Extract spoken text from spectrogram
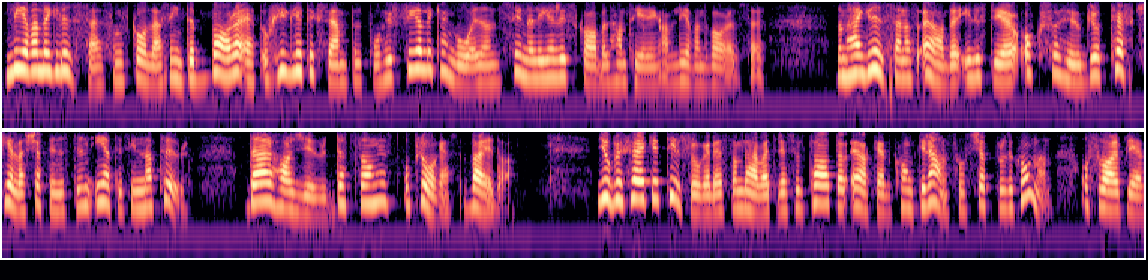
Levande grisar som skållas är inte bara ett ohyggligt exempel på hur fel det kan gå i en synnerligen riskabel hantering av levande varelser. De här grisarnas öde illustrerar också hur grotesk hela köttindustrin är till sin natur. Där har djur dödsångest och plågas varje dag. Jordbruksverket tillfrågades om det här var ett resultat av ökad konkurrens hos köttproduktionen och svaret blev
